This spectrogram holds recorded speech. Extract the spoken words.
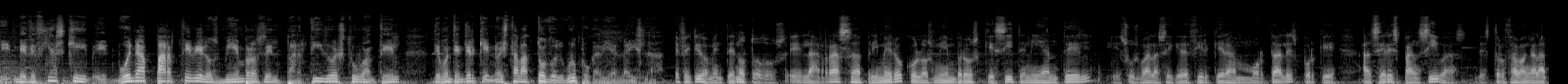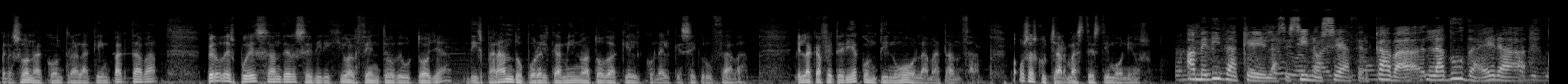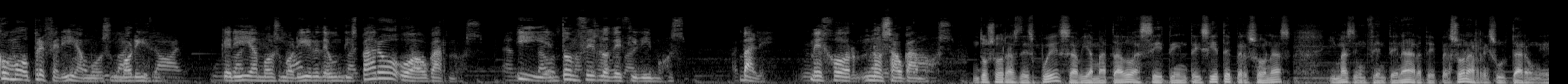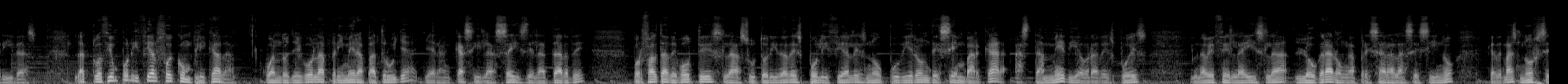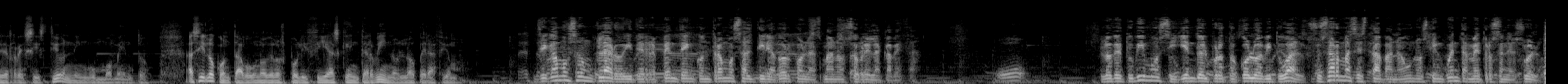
Me decías que eh, buena parte de los miembros del partido estuvo ante él. Debo entender que no estaba todo el grupo que había en la isla. Efectivamente, no todos. Eh, la raza primero con los miembros que sí tenía ante él. Eh, sus balas hay que decir que eran mortales porque al ser expansivas destrozaban a la persona contra la que impactaba. Pero después Anders se dirigió al centro de Utoya, disparando por el camino a todo aquel con el que se cruzaba. En la cafetería continuó la matanza. Vamos a escuchar más testimonios. A medida que el asesino se acercaba, la duda era cómo preferíamos morir. ¿Queríamos morir de un disparo o ahogarnos? Y entonces lo decidimos. Vale, mejor nos ahogamos. Dos horas después había matado a 77 personas y más de un centenar de personas resultaron heridas. La actuación policial fue complicada. Cuando llegó la primera patrulla, ya eran casi las 6 de la tarde, por falta de botes las autoridades policiales no pudieron desembarcar hasta media hora después y una vez en la isla lograron apresar al asesino, que además no se resistió en ningún momento. Así lo contaba uno de los policías que intervino en la operación. Llegamos a un claro y de repente encontramos al tirador con las manos sobre la cabeza. Lo detuvimos siguiendo el protocolo habitual. Sus armas estaban a unos 50 metros en el suelo.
